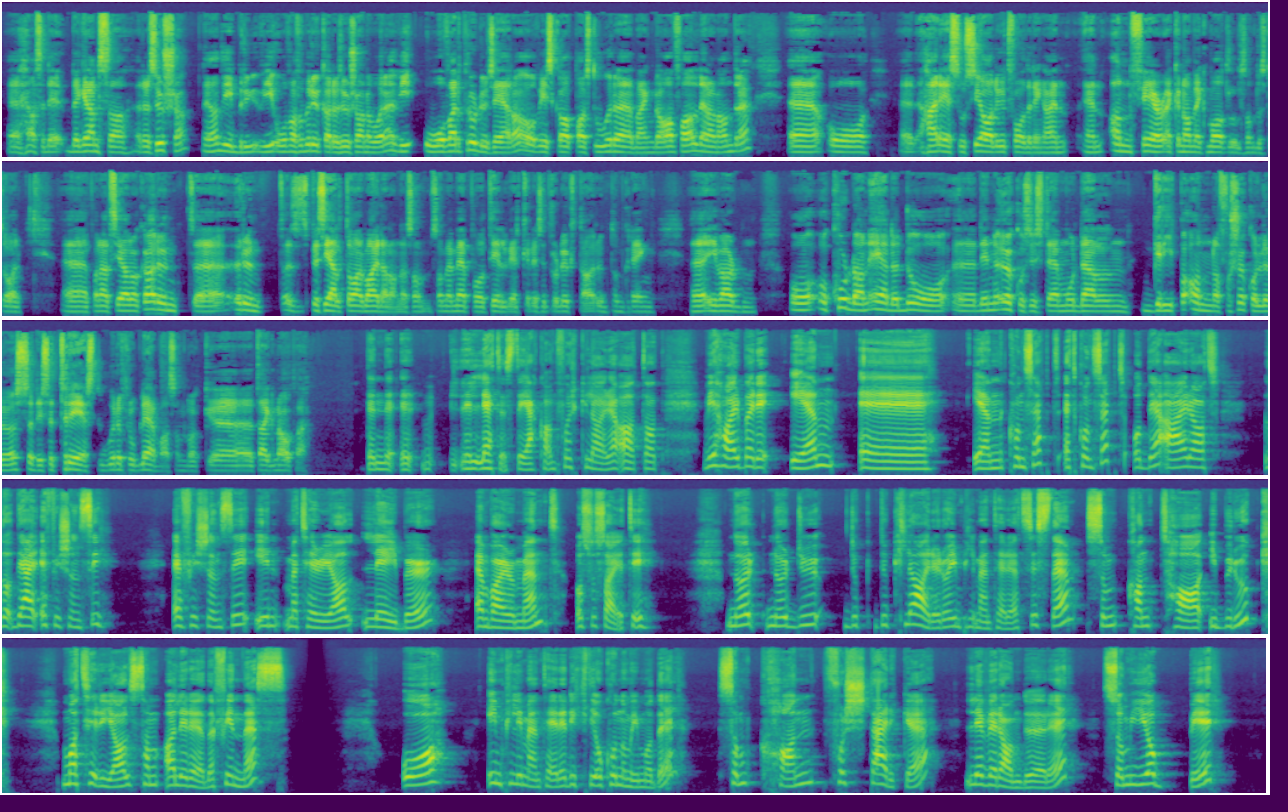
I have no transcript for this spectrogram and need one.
altså det begrensa ressurser. Vi, vi overforbruker ressursene våre. Vi overproduserer og vi skaper store mengder avfall. Det er den andre. og Eh, her er sosiale utfordringer en, en, unfair economic model, som det står eh, på nettsida deres, rundt, eh, rundt, spesielt arbeiderne som, som, er med på å tilvirke disse produktene rundt omkring eh, i verden. Og, og, Hvordan er det da eh, denne økosystemmodellen griper an og forsøker å løse disse tre store problemene som dere eh, tegner opp her? Den letteste jeg kan forklare, er at vi har bare én konsept, et konsept, og det er at det er efficiency. Efficiency in material, labor, environment og society. Når, når du, du, du, klarer å implementere et system som kan ta i bruk material som allerede finnes, og implementere riktig økonomimodell som kan forsterke leverandører som jobber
